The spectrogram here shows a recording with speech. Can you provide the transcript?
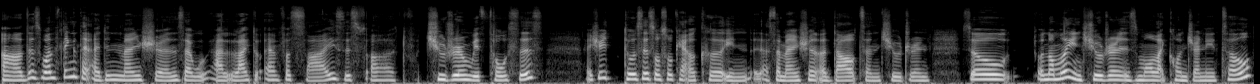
Uh, there's one thing that I didn't mention that I would- I'd like to emphasize is uh, for children with ptosis. Actually, ptosis also can occur in, as I mentioned, adults and children. So normally in children, it's more like congenital,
